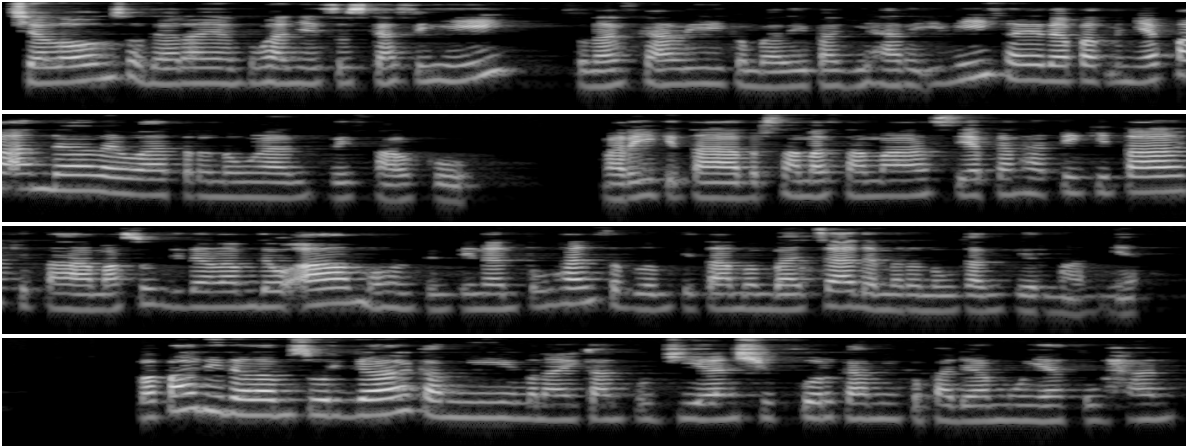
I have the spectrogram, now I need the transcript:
Shalom saudara yang Tuhan Yesus kasihi. Senang sekali kembali pagi hari ini saya dapat menyapa Anda lewat renungan kristalku. Mari kita bersama-sama siapkan hati kita, kita masuk di dalam doa, mohon pimpinan Tuhan sebelum kita membaca dan merenungkan firman-Nya. Bapa di dalam surga, kami menaikkan pujian syukur kami kepadamu ya Tuhan.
